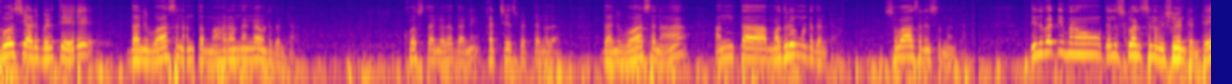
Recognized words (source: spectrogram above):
కోసి ఆడ పెడితే దాని వాసన అంత మహరందంగా ఉంటుందంట. కోస్తాం కదా దాన్ని కట్ చేసి పెడతాం కదా దాని వాసన అంత మధురంగా ఉంటుందంట. సువాసన ఇస్తుందంట. దీన్ని బట్టి మనం తెలుసుకోవాల్సిన విషయం ఏంటంటే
